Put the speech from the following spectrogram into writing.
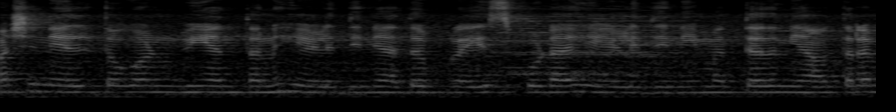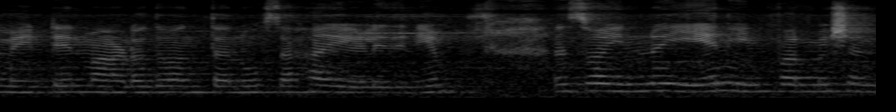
ಮಷಿನ್ ಎಲ್ಲಿ ತೊಗೊಂಡ್ವಿ ಅಂತಲೂ ಹೇಳಿದ್ದೀನಿ. ಅದರ ಪ್ರೈಸ್ ಕೂಡ ಹೇಳಿದ್ದೀನಿ. ಮತ್ತು ಅದನ್ನು ಯಾವ ಥರ ಮೇಂಟೈನ್ ಮಾಡೋದು ಅಂತಲೂ ಸಹ ಹೇಳಿದ್ದೀನಿ. ಸೊ ಇನ್ನು ಏನು ಇನ್ಫಾರ್ಮೇಷನ್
